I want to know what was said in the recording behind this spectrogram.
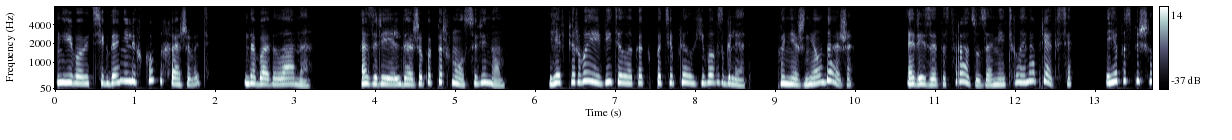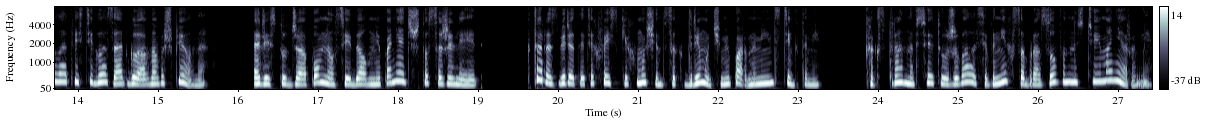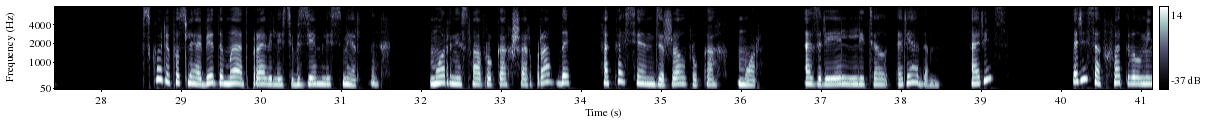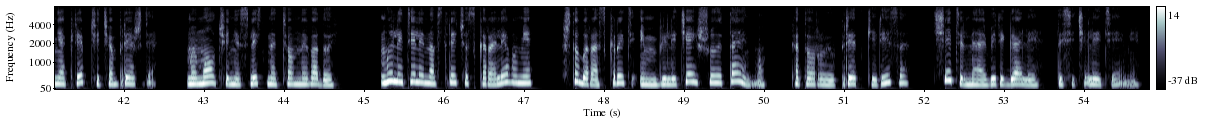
«Его ведь всегда нелегко выхаживать», — добавила она. Азриэль даже поперхнулся вином. Я впервые видела, как потеплел его взгляд — Понежнел даже. Риз это сразу заметила и напрягся. Я поспешила отвести глаза от главного шпиона. Риз тут же опомнился и дал мне понять, что сожалеет. Кто разберет этих фейских мужчин с их дремучими парными инстинктами? Как странно все это уживалось в них с образованностью и манерами. Вскоре после обеда мы отправились в земли смертных. Мор несла в руках шар правды, а Кассиан держал в руках мор. Азриэль летел рядом. А Рис? Рис обхватывал меня крепче, чем прежде. Мы молча неслись над темной водой. Мы летели навстречу с королевами, чтобы раскрыть им величайшую тайну, которую предки Риза тщательно оберегали тысячелетиями.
